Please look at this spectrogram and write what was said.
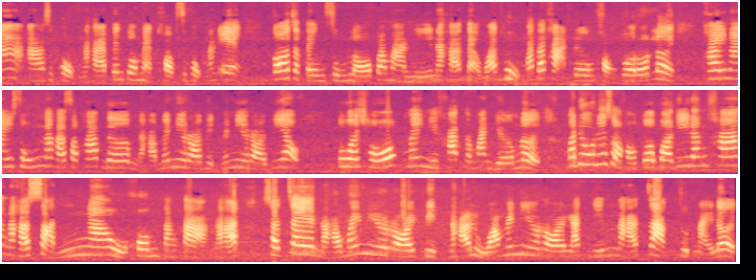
55 R16 นะคะ เป็นตัวแม็กขอบ 16 นั่นเอง ก็จะเต็มซุ้มล้อประมาณนี้นะคะ แต่ว่าถูกมาตรฐานเดิมของตัวรถเลย ภายในซุ้มนะคะ สภาพเดิมนะคะ ไม่มีรอยบิดไม่มีรอยเบี้ยว ตัวโชคไม่มีคราบน้ำมันเยิ้มเลย มาดูในส่วนของตัวบอดี้ด้านข้างนะคะ สันเงาคมต่างๆนะคะ ชัดเจนนะคะไม่มีรอยบิดนะคะ หรือว่าไม่มีรอยลักยิ้มนะคะ จากจุดไหนเลย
